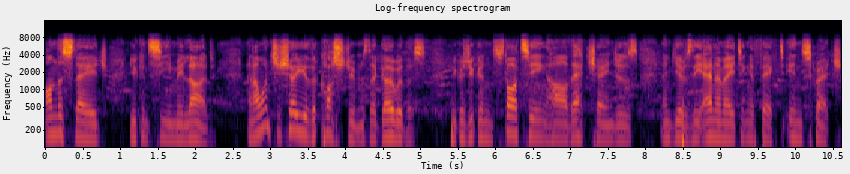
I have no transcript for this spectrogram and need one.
on the stage. You can see Milad. And I want to show you the costumes that go with this because you can start seeing how that changes and gives the animating effect in Scratch.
